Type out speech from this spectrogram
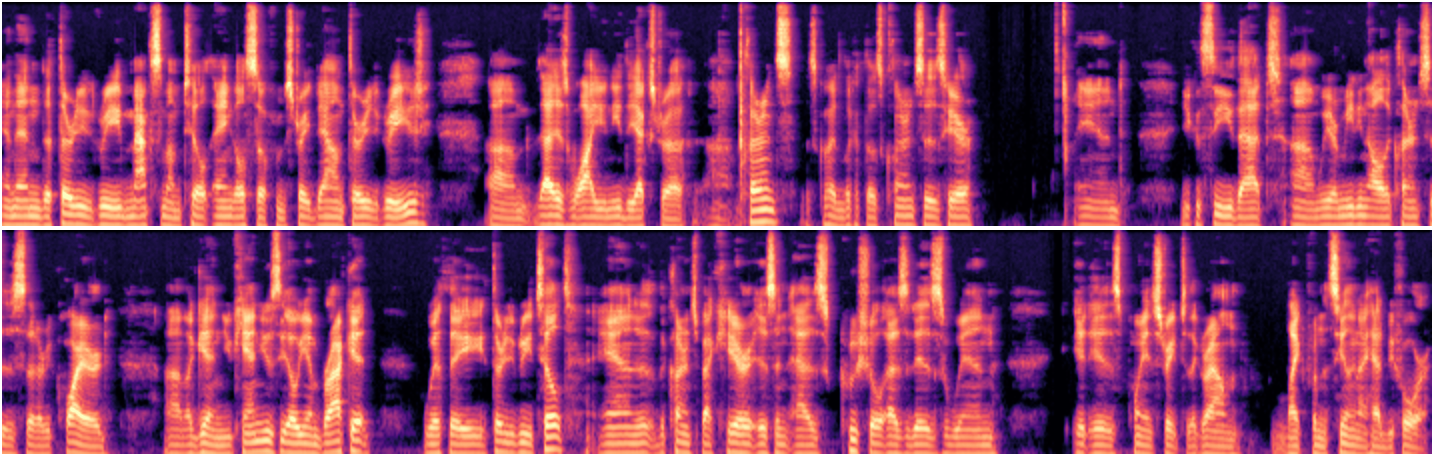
and then the 30 degree maximum tilt angle. So from straight down 30 degrees. Um, that is why you need the extra uh, clearance. Let's go ahead and look at those clearances here. And you can see that um, we are meeting all the clearances that are required. Again, you can use the OEM bracket with a 30 degree tilt and the clearance back here isn't as crucial as it is when it is pointed straight to the ground like from the ceiling I had before.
